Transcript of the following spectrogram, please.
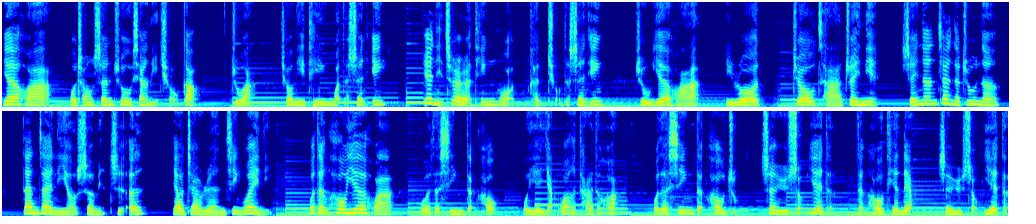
耶和华，我从深处向你求告，主啊，求你听我的声音，愿你侧耳听我恳求的声音。主耶和华，你若纠察罪孽，谁能站得住呢？但在你有赦免之恩，要叫人敬畏你。我等候耶和华，我的心等候，我也仰望他的话。我的心等候主，胜于守夜的等候天亮；胜于守夜的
